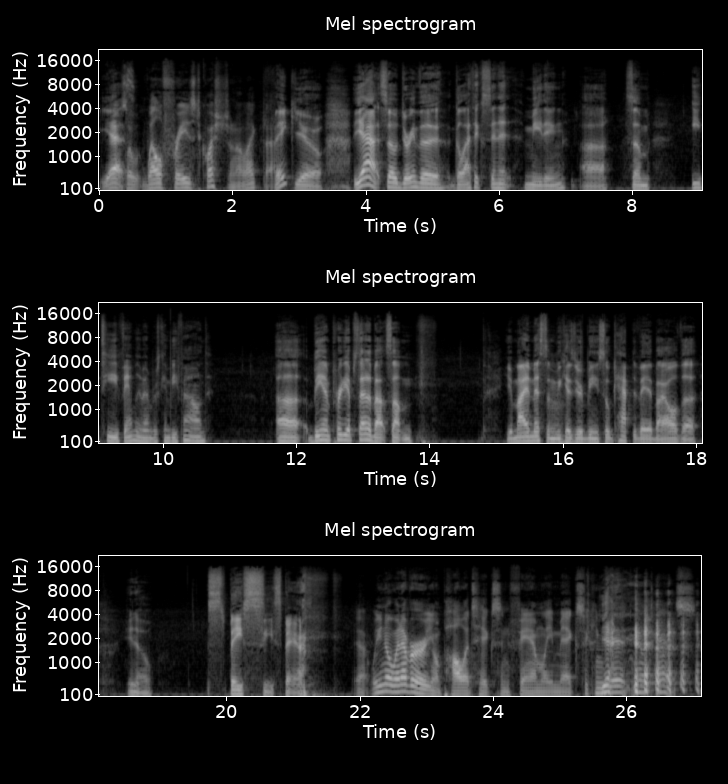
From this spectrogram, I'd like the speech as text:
Yes. So well phrased question. I like that. Thank you. Yeah, so during the Galactic Senate meeting, uh, some ET family members can be found uh, being pretty upset about something. You might have missed them because you're being so captivated by all the, you know, space C-SPAN. Yeah. Well, you know, whenever you know politics and family mix, it can Yeah. get you know, tense.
